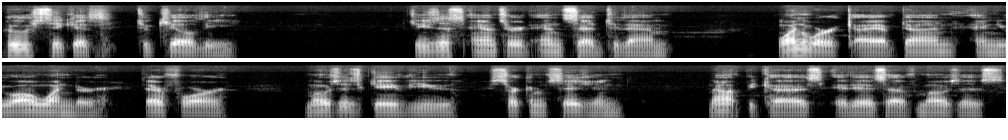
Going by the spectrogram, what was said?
Who seeketh to kill thee? Jesus answered and said to them, One work I have done, and you all wonder. Therefore Moses gave you circumcision, not because it is of Moses,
